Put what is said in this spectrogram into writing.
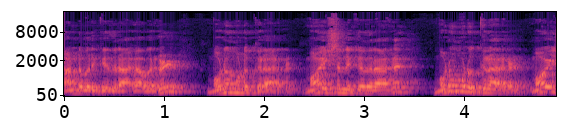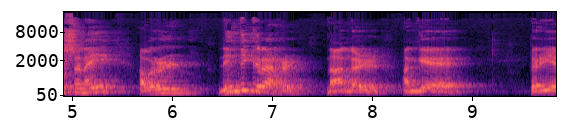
ஆண்டவருக்கு எதிராக அவர்கள் முணுமுணுக்கிறார்கள். மோயிஷனுக்கு எதிராக முணுமுணுக்கிறார்கள். மோயிஷனை அவர்கள் நிந்திக்கிறார்கள். நாங்கள் அங்கே பெரிய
